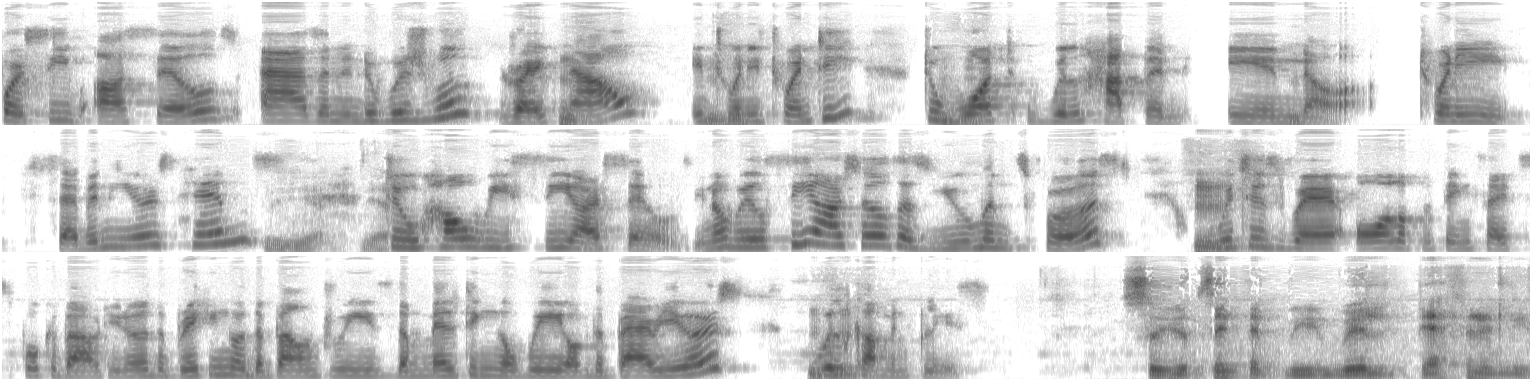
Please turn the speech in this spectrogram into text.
perceive ourselves as an individual right hmm. now in mm-hmm. 2020 to mm-hmm. what will happen in hmm. uh, 27 years hence yeah, yeah. to how we see ourselves you know we'll see ourselves as humans first hmm. which is where all of the things i spoke about you know the breaking of the boundaries the melting away of the barriers mm-hmm. will come in place so you think that we will definitely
